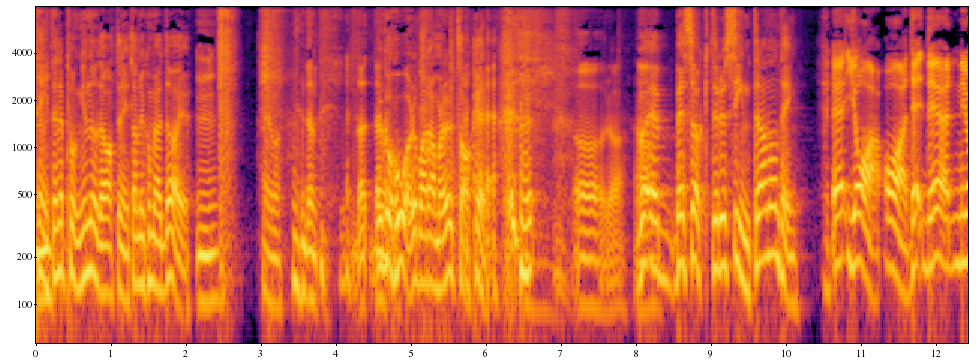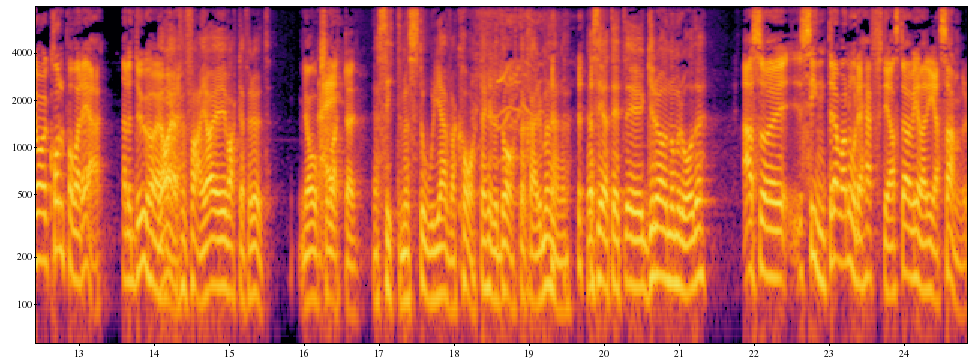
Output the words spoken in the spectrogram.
Tänk dig när pungen nuddar vattenytan, nu kommer jag dö ju. Hej då. Den, den, Du den, går hård och bara ramlar ut saker. Va- eh, Besökte du Sintra någonting? Eh, ja, ja det, det, ni har koll på vad det är? Eller du har jag Ja, ja det. för fan, jag har ju varit där förut. Jag har också Nej. varit där. Jag sitter med en stor jävla karta i hela dataskärmen här nu. Jag ser att det är ett eh, grönområde. Alltså, Sintra var nog det häftigaste av hela resan. Eh,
